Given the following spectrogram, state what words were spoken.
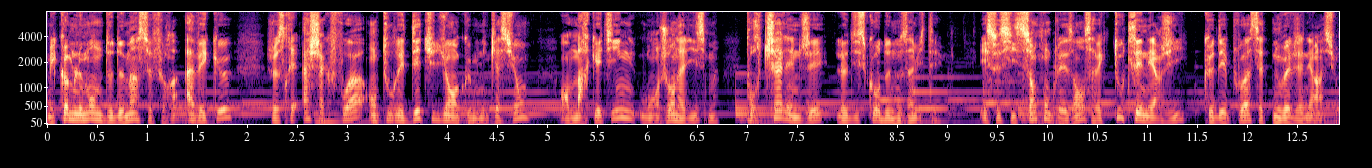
Mais comme le monde de demain se fera avec eux, je serai à chaque fois entouré d'étudiants en communication, en marketing ou en journalisme pour challenger le discours de nos invités. Et ceci sans complaisance avec toute l'énergie que déploie cette nouvelle génération.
